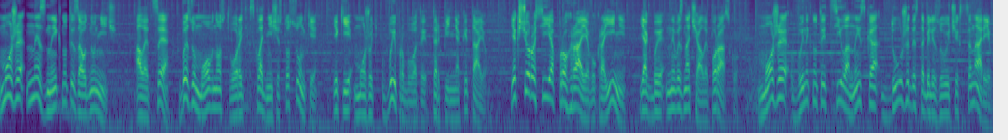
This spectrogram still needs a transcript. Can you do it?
може не зникнути за одну ніч, але це безумовно створить складніші стосунки, які можуть випробувати терпіння Китаю. Якщо Росія програє в Україні, якби не визначали поразку, може виникнути ціла низка дуже дестабілізуючих сценаріїв,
